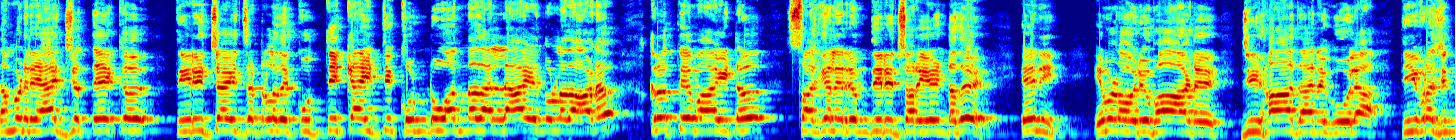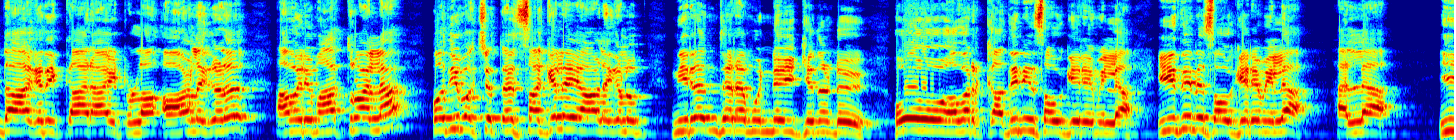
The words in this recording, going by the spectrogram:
നമ്മുടെ രാജ്യത്തേക്ക് തിരിച്ചയച്ചിട്ടുള്ളത്. കുത്തിക്കയറ്റി കൊണ്ടുവന്നതല്ല എന്നുള്ളതാണ് കൃത്യമായിട്ട് സകലരും തിരിച്ചറിയേണ്ടത്. ഇനി ഇവിടെ ഒരുപാട് ജിഹാദ് അനുകൂല തീവ്ര ചിന്താഗതിക്കാരായിട്ടുള്ള ആളുകൾ അവർ മാത്രമല്ല പ്രതിപക്ഷത്തെ സകല ആളുകളും നിരന്തരം ഉന്നയിക്കുന്നുണ്ട്. ഓ അവർക്ക് അതിന് സൗകര്യമില്ല ഇതിന് സൗകര്യമില്ല. അല്ല ഈ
